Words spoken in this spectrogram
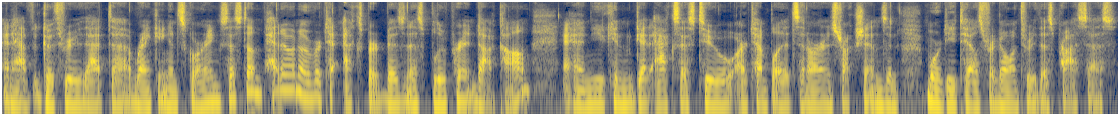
and have go through that uh, ranking and scoring system, system, head on over to expertbusinessblueprint.com and you can get access to our templates and our instructions and more details for going through this process.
